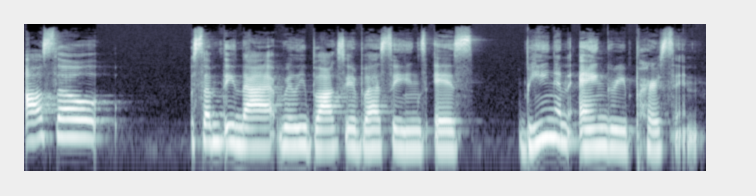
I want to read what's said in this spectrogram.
Also, something that really blocks your blessings is being an angry person.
